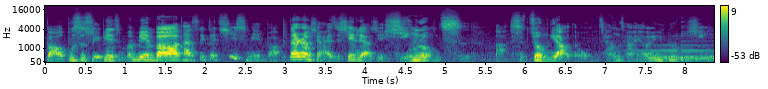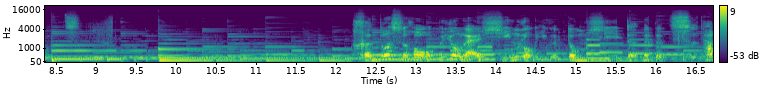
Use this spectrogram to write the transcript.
包，不是随便什么面包啊，它是一个起司面包。那让小孩子先了解形容词。啊是重要的，我们常常要运用形容词。很多时候，我们用来形容一个东西的那个词，它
